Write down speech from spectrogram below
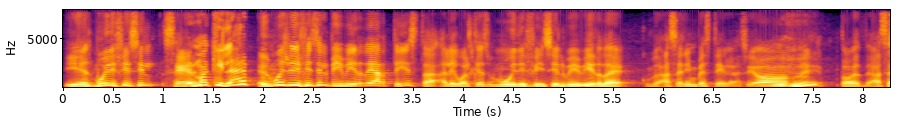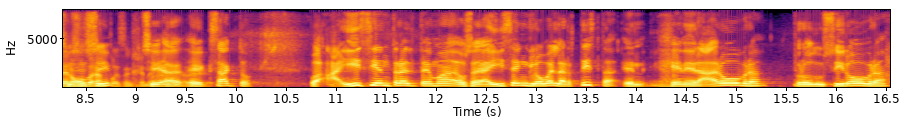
Y es muy difícil ser... Es maquilar, pues. Es muy difícil vivir de artista, al igual que es muy difícil vivir de hacer investigación, de, todo- hacer Sí, sí, obra, sí. pues, en Sí, general. a- a ver. exacto. Pues ahí sí entra el tema, o sea, ahí se engloba el artista, en generar obra, producir obra,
